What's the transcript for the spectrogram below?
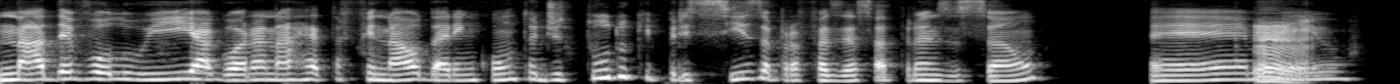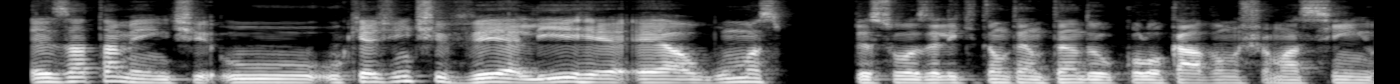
nada evoluir, agora na reta final darem conta de tudo que precisa para fazer essa transição, é, é meio. Exatamente. O, o que a gente vê ali é, é algumas pessoas ali que estão tentando colocar, vamos chamar assim,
